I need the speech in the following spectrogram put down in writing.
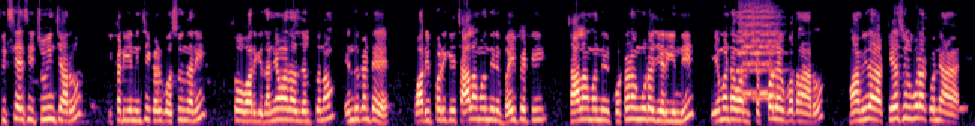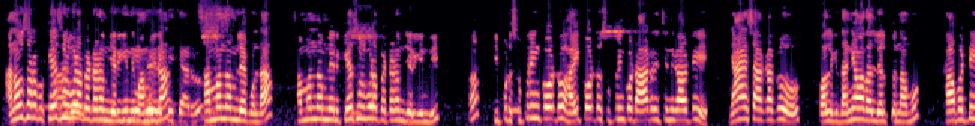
ఫిక్స్ చేసి చూపించారు ఇక్కడికి నుంచి ఇక్కడికి వస్తుందని. సో వారికి ధన్యవాదాలు తెలుపుతున్నాం. ఎందుకంటే వారు ఇప్పటికి చాలా మందిని భయపెట్టి చాలా మందిని కొట్టడం కూడా జరిగింది. ఏమంటే వాళ్ళు చెప్పుకోలేకపోతున్నారు. మా మీద కేసులు కూడా కొన్ని అనవసరపు కేసులు కూడా పెట్టడం జరిగింది మా మీద. సంబంధం లేకుండా సంబంధం లేని కేసులు కూడా పెట్టడం జరిగింది. ఇప్పుడు సుప్రీంకోర్టు హైకోర్టు సుప్రీంకోర్టు ఆర్డర్ ఇచ్చింది కాబట్టి న్యాయశాఖకు వాళ్ళకి ధన్యవాదాలు తెలుపుతున్నాము. కాబట్టి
